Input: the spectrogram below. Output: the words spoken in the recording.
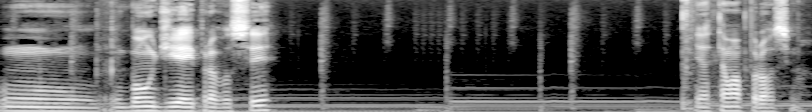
Um, um bom dia aí para você e até uma próxima.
